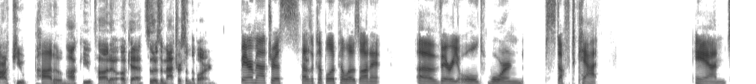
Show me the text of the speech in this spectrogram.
Occupado. occupado. Okay. So there's a mattress in the barn. Bare mattress has a couple of pillows on it. A very old, worn, stuffed cat, and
